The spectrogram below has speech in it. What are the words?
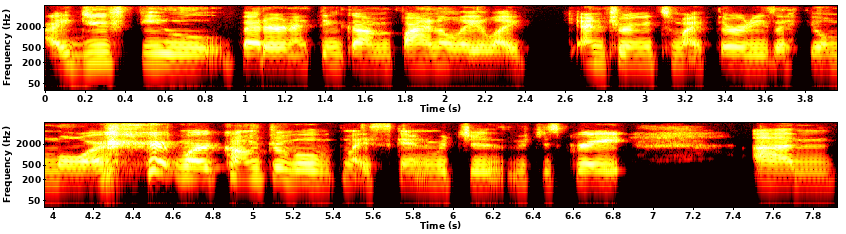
I do feel better, and I think I'm finally like entering into my 30s. I feel more more comfortable with my skin, which is which is great. Um,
